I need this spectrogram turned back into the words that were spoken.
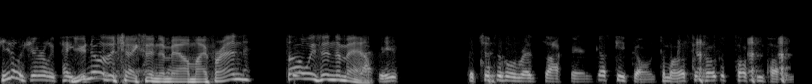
You don't generally pay. You know the check's in the mail, my friend. It's always in the mail. Exactly. The typical Red Sox fan. Just keep going. Come on, let's get let's talk some putting.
